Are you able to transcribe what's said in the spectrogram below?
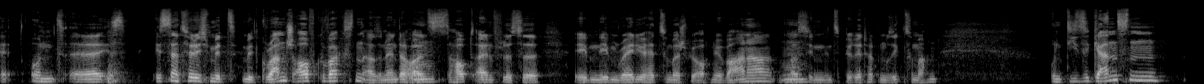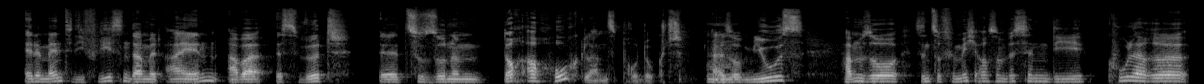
äh, und äh, ist ist natürlich mit mit Grunge aufgewachsen, also nennt Mhm. auch als Haupteinflüsse eben neben Radiohead zum Beispiel auch Nirvana, Mhm. was ihn inspiriert hat, Musik zu machen. Und diese ganzen Elemente, die fließen damit ein, aber es wird äh, zu so einem doch auch Hochglanzprodukt. Mhm. Also Muse haben so, sind so für mich auch so ein bisschen die coolere,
